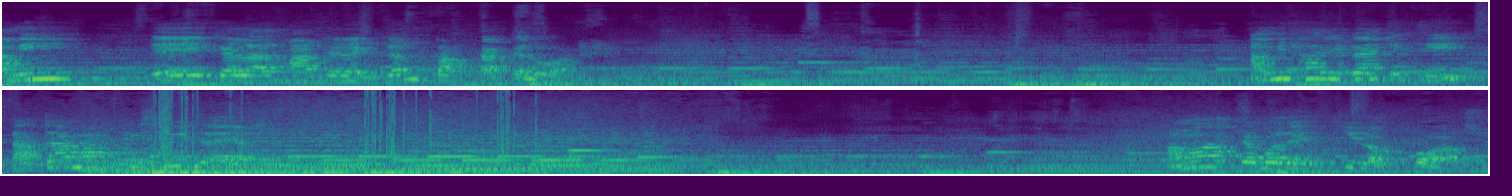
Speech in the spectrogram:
আমি এই খেলার মাঠের একজন পাক্কা খেলোয়াড়। আমি হারি বা জিতি তাতে আমার কিছুই যায় আসে আমার কেবল একটি লক্ষ্য আছে।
